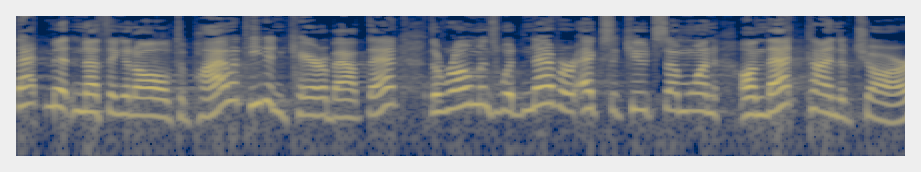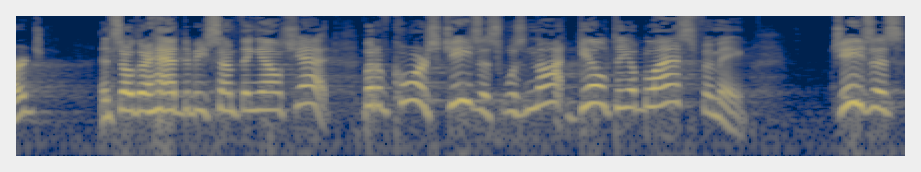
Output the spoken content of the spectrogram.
That meant nothing at all to Pilate. He didn't care about that. The Romans would never execute someone on that kind of charge. And so there had to be something else yet. But of course, Jesus was not guilty of blasphemy. Jesus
